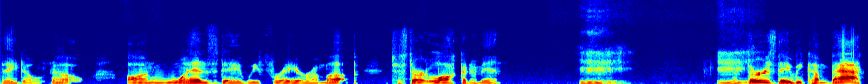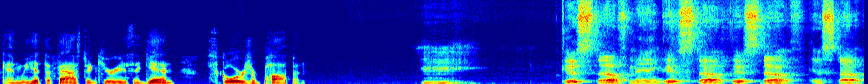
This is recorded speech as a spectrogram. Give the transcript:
they don't know. On Wednesday, we frayer them up to start locking them in. mm, mm. Thursday, we come back and we hit the fast and curious again. Scores are popping. Hmm. Good stuff, man. Good stuff. Good stuff. Good stuff.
